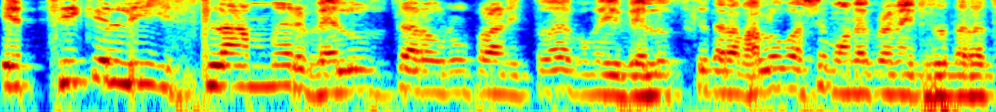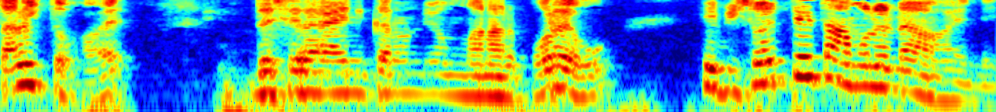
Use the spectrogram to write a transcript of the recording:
এথিক্যালি ইসলামের ভ্যালুস দ্বারা অনুপ্রাণিত এবং এই ভ্যালুস কে তারা ভালোবাসে, মনে প্রাণে এটা দ্বারা চালিত হয়। দেশের আইন কানুন নিয়ম মানার পরেও এই বিষয়টাই তো আমলে নেওয়া হয়নি।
